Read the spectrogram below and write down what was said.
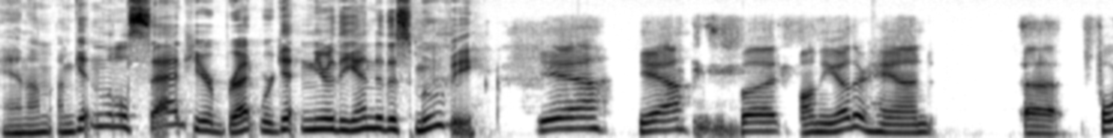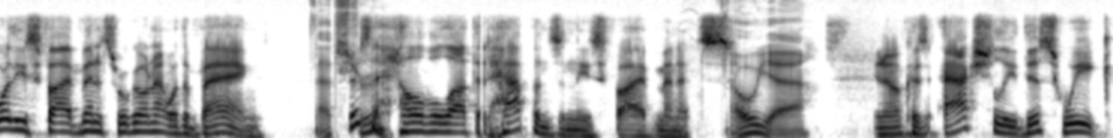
And I'm, I'm getting a little sad here, Brett. We're getting near the end of this movie. Yeah, yeah. But on the other hand, uh, for these five minutes, we're going out with a bang. That's true. There's true. a hell of a lot that happens in these five minutes. Oh yeah. You know, because actually this week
